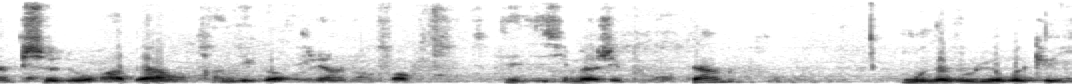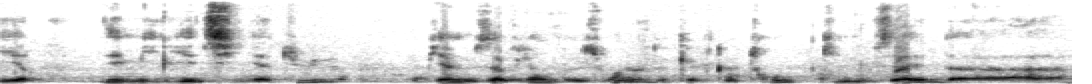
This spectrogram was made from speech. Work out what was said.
un pseudo-rabbin en train d'égorger un enfant. C'était des images épouvantables. On a voulu recueillir des milliers de signatures. Eh bien, nous avions besoin de quelques troupes qui nous aident à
